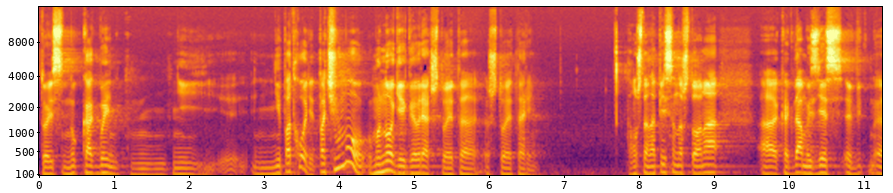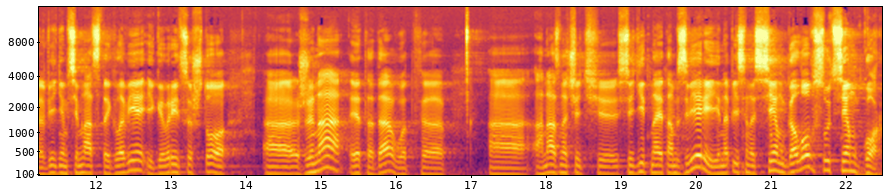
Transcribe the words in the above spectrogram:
То есть, ну, как бы не, не подходит. Почему многие говорят, что это, что это Рим? Потому что написано, что она когда мы здесь э, э, видим в 17 главе, и говорится, что жена эта, да, вот, э, она, значит, сидит на этом звере, и написано «семь голов, суть семь гор».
